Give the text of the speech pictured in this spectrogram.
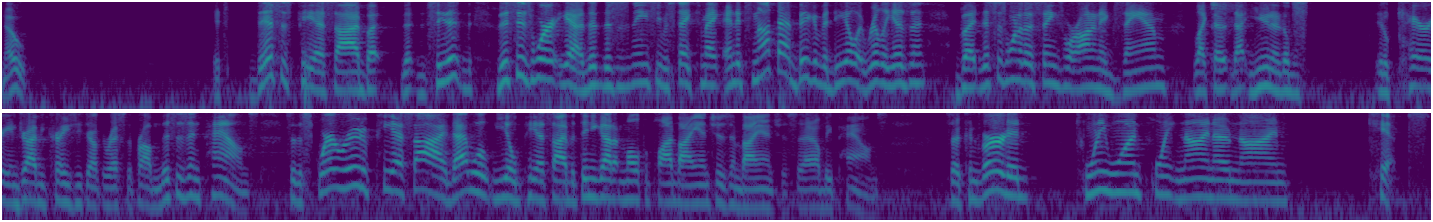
No. It's this is PSI, but see this is where yeah this is an easy mistake to make, and it's not that big of a deal. It really isn't. But this is one of those things where on an exam, like the, that unit, it'll just it'll carry and drive you crazy throughout the rest of the problem. This is in pounds. So the square root of PSI, that will yield PSI, but then you got it multiplied by inches and by inches, so that'll be pounds. So converted, 21.909 kips.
